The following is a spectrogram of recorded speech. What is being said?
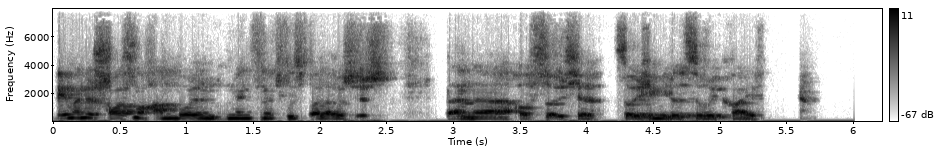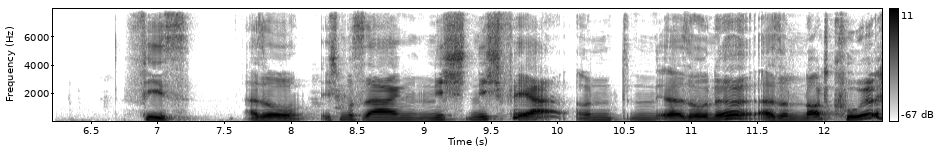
wenn wir eine Chance noch haben wollen und wenn es nicht fußballerisch ist, dann äh, auf solche, solche Mittel zurückgreifen. Fies. Also ich muss sagen, nicht, nicht fair und also, ne, also not cool.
